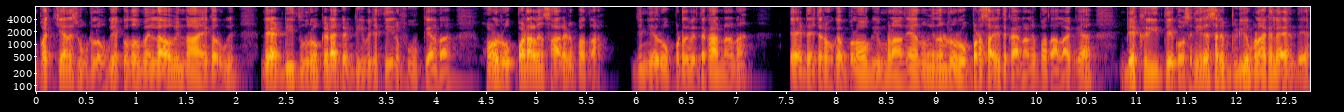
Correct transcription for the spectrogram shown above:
ਬੱਚਿਆਂ ਦੇ ਸੂਟ ਲਊਗੇ, ਇੱਕ ਦੋ ਮਿਲ ਲਾ, ਉਹ ਵੀ ਨਾ ਹੀ ਕਰੂਗੀ। ਤੇ ਐਡੀ ਦੂਰੋਂ ਕਿਹੜਾ ਗੱਡੀ ਵਿੱਚ ਤੇਲ ਫੂਕ ਕੇ ਆਉਂਦਾ ਹੁਣ ਰੋਪੜ ਵਾਲਿਆਂ ਨੂੰ ਸਾਰਿਆਂ ਨੂੰ ਪਤਾ, ਜਿੰਨੀਆਂ ਰੋਪੜ ਦੇ ਵਿੱਚ ਦੁਕਾਨਾਂ ਨਾ, ਐਡੇ ਚਿਰ ਹੋ ਗਿਆ ਬਲੌਗਿੰਗ ਬਣਾਉਂਦਿਆਂ ਨੂੰ, ਇਹਨਾਂ ਨੂੰ ਰੋਪੜ ਸਾਰੀ ਦੁਕਾਨਾਂ ਨੂੰ ਪਤਾ ਲੱਗ ਗਿਆ ਵੀ ਇਹ ਖਰੀਦਦੇ ਕੁਛ ਨਹੀਂ ਹੈ ਸਿਰਫ ਵੀਡੀਓ ਬਣਾ ਕੇ ਲੈ ਜਾਂਦੇ ਆ।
